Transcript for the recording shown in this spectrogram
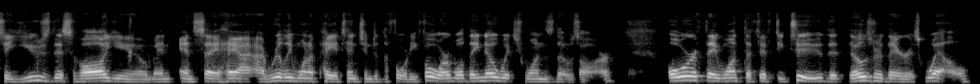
to use this volume and and say, "Hey, I, I really want to pay attention to the 44," well, they know which ones those are. Or if they want the 52, that those are there as well.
